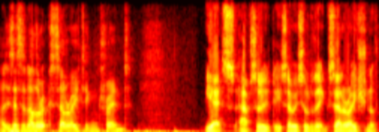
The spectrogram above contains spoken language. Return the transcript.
Is this another accelerating trend? Yes, absolutely. So it's sort of the acceleration of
